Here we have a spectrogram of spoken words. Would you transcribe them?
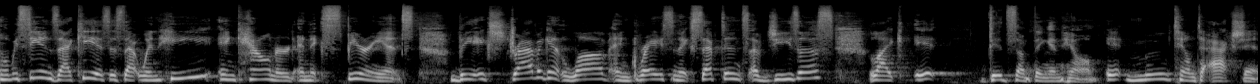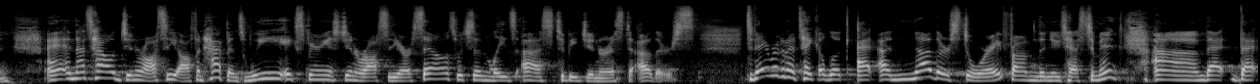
what we see in Zacchaeus is that when he encountered and experienced the extravagant love and grace and acceptance of Jesus, like it did something in him. It moved him to action. And that's how generosity often happens. We experience generosity ourselves, which then leads us to be generous to others. Today we're going to take a look at another story from the New Testament um, that that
